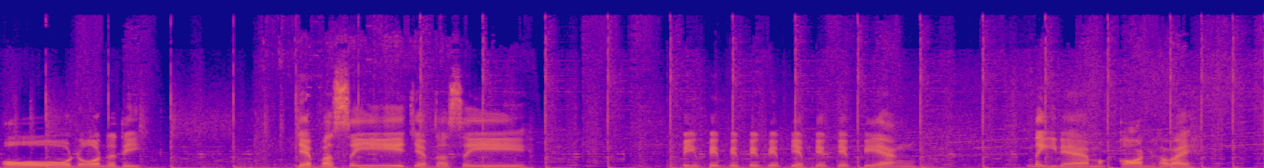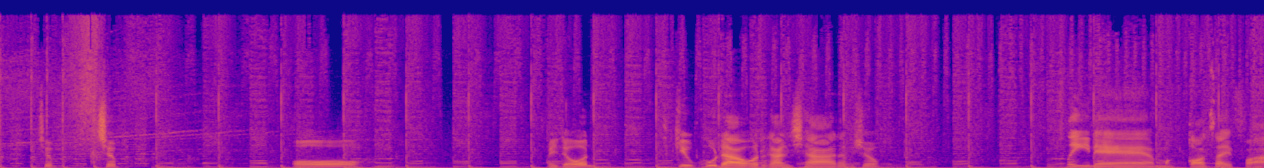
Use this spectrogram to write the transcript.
โอ้โดนนะดิเจ็บมาซีเจ็บนะซีปิงปิงปิงปิงปิงปิงปิงปิงปิงนี่แน่มังกรเข้าไปชึบชึบโอ้ไม่โดนสกิลคูดาวค่อนข้างช้าท่านผู้ชมนี่แน่มังกรสายฟ้า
